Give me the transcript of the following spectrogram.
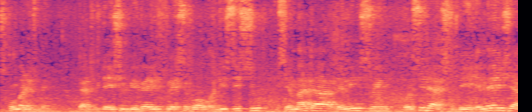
school management that they should be very flexible on this issue. It's a matter the ministry considers to be a measure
